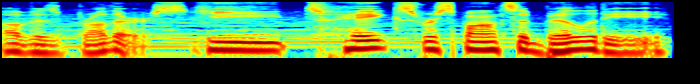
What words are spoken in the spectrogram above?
of his brothers. He takes responsibility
